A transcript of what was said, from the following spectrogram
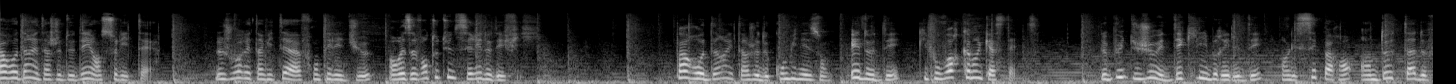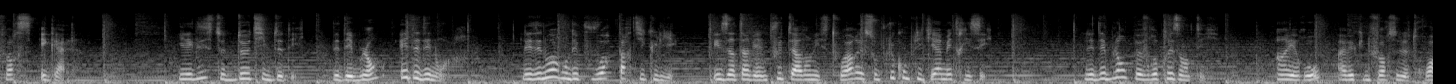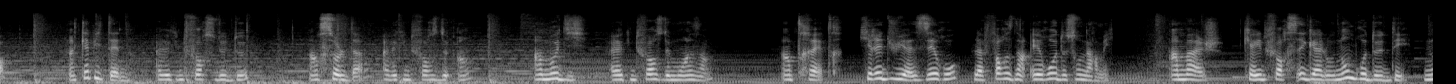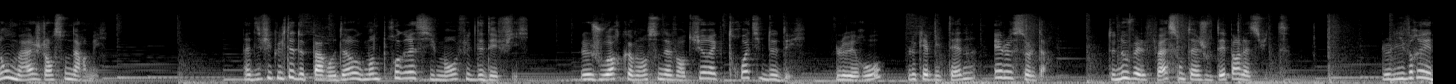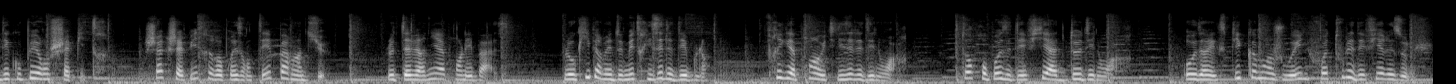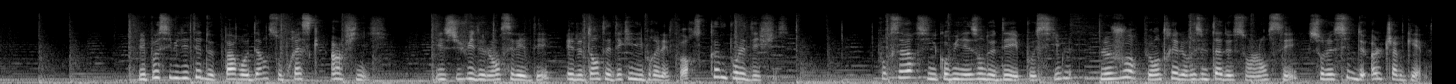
Parodin est un jeu de dés en solitaire. Le joueur est invité à affronter les dieux en résolvant toute une série de défis. Parodin est un jeu de combinaison et de dés qu'il faut voir comme un casse-tête. Le but du jeu est d'équilibrer les dés en les séparant en deux tas de forces égales. Il existe deux types de dés, des dés blancs et des dés noirs. Les dés noirs ont des pouvoirs particuliers. Ils interviennent plus tard dans l'histoire et sont plus compliqués à maîtriser. Les dés blancs peuvent représenter un héros avec une force de 3, un capitaine avec une force de 2, un soldat avec une force de 1, un maudit avec une force de moins 1, un traître qui réduit à 0 la force d'un héros de son armée, un mage qui a une force égale au nombre de dés non-mages dans son armée. La difficulté de Parodin augmente progressivement au fil des défis. Le joueur commence son aventure avec trois types de dés, le héros, le capitaine et le soldat. De nouvelles phases sont ajoutées par la suite. Le livret est découpé en chapitres. Chaque chapitre est représenté par un dieu. Le tavernier apprend les bases. Loki permet de maîtriser les dés blancs. Frigg apprend à utiliser les dés noirs. Thor propose des défis à deux dés noirs. Odin explique comment jouer une fois tous les défis résolus. Les possibilités de Parodin sont presque infinies. Il suffit de lancer les dés et de tenter d'équilibrer les forces comme pour les défis. Pour savoir si une combinaison de dés est possible, le joueur peut entrer le résultat de son lancer sur le site de Old Chap Games.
